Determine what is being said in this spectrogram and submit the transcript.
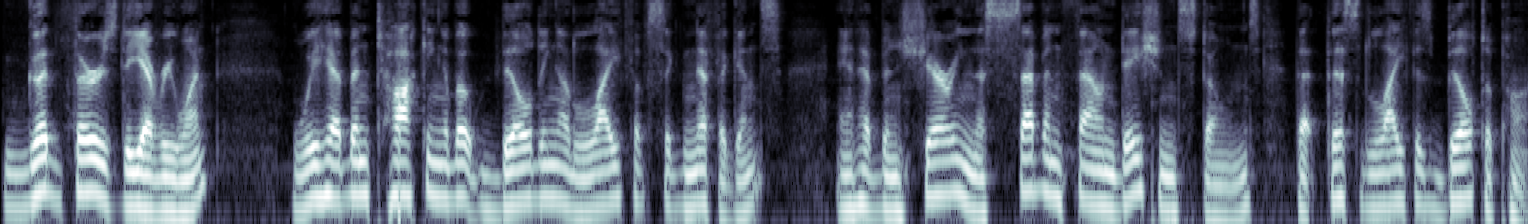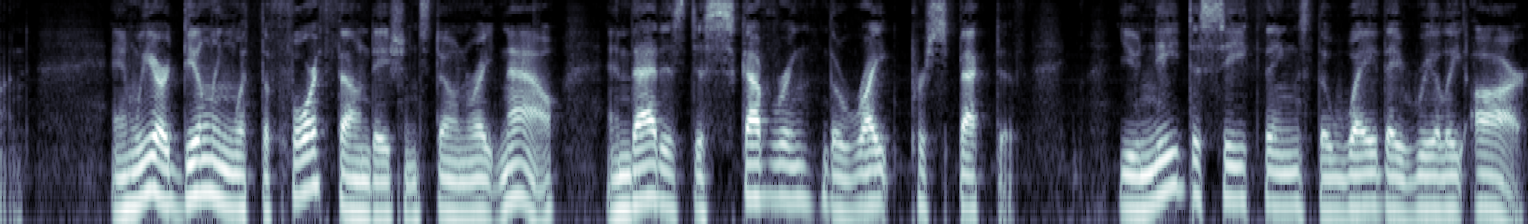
Good Thursday, everyone. We have been talking about building a life of significance and have been sharing the seven foundation stones that this life is built upon. And we are dealing with the fourth foundation stone right now, and that is discovering the right perspective. You need to see things the way they really are.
